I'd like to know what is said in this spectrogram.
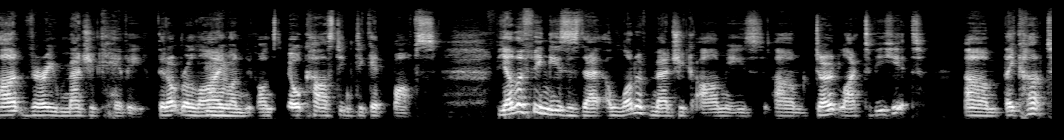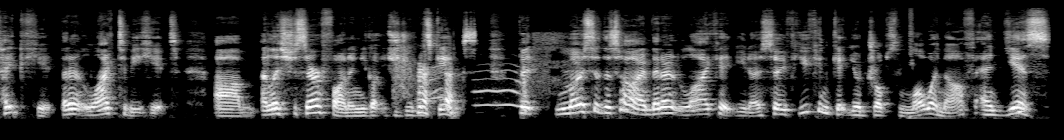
aren't very magic heavy. They're not relying on on spell casting to get buffs. The other thing is, is that a lot of magic armies um, don't like to be hit. Um, they can't take hit. They don't like to be hit um, unless you're Seraphon and you got your stupid skinks. but most of the time, they don't like it. You know, so if you can get your drops low enough, and yes,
